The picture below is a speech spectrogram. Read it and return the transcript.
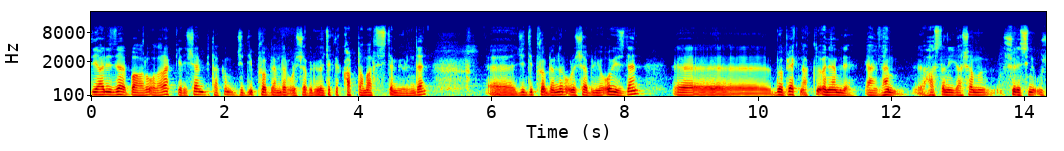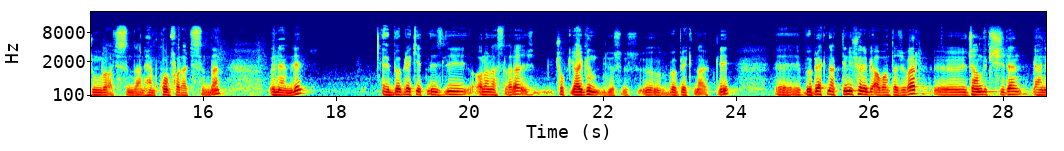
diyalize bağlı olarak gelişen bir takım ciddi problemler oluşabiliyor. Özellikle kalp damar sistemi yönünden e, ciddi problemler oluşabiliyor. O yüzden e, böbrek nakli önemli. Yani hem e, hastanın yaşamı süresinin uzunluğu açısından hem konfor açısından önemli. E, böbrek yetmezliği olan hastalara çok yaygın biliyorsunuz e, böbrek nakli. E, böbrek naklinin şöyle bir avantajı var. Canlı kişiden yani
